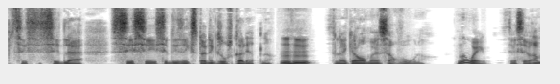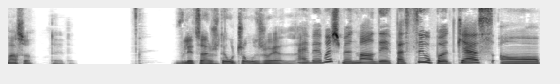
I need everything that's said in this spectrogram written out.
c'est, de la, c'est, des, ex- un exosquelette, là. Mhm. C'est lequel on met un cerveau, là. Non, oui. C'est vraiment ça. Voulais-tu ajouter autre chose, Joël? Eh ben moi, je me demandais, parce que tu sais, au podcast, on,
